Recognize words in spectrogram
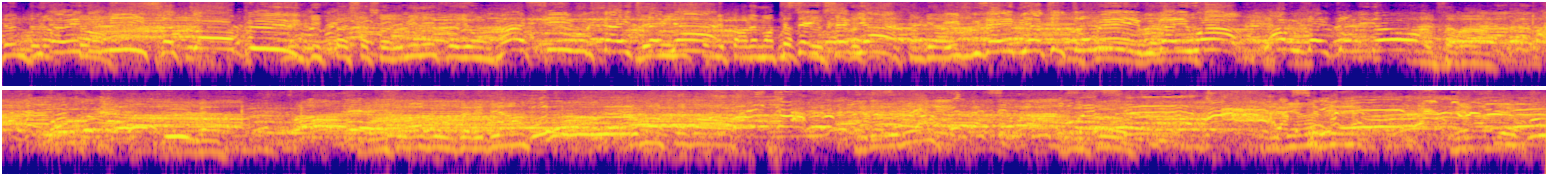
Vous avez des ministres corrompus Ne dites pas ça sur les ministres, voyons. Ah si, vous le savez très Les bien ministres, les parlementaires, Vous savez c'est très bien. Et vous allez bientôt tomber, vous allez voir Là, vous allez tomber dehors Ça va. Bonjour à vous, vous allez bien Comment ça va Vous allez bien Bonjour. Vous allez bien Merci à vous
